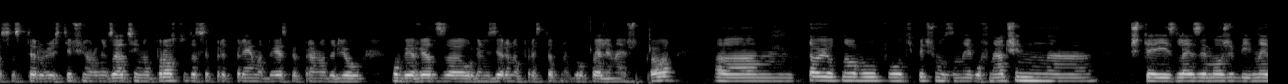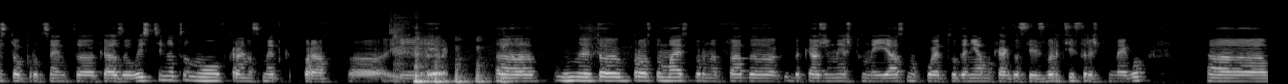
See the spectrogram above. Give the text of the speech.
с терористични организации, но просто да се предприемат действия, прено дали обявят за организирана престъпна група или нещо такова. Той отново по типично за негов начин ще излезе, може би не 100% казал истината, но в крайна сметка прав. И, а, той е просто майстор на това да, да каже нещо неясно, което да няма как да се извърти срещу него. А,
